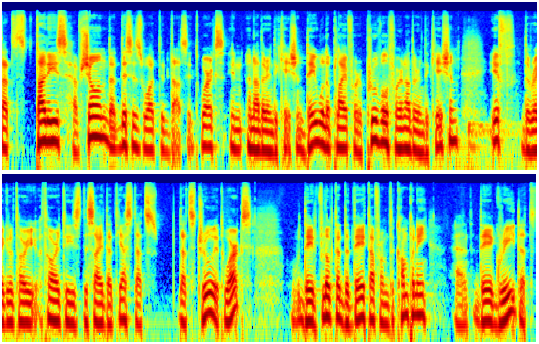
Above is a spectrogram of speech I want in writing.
that studies have shown that this is what it does. It works in another indication. They will apply for approval for another indication if the regulatory authorities decide that yes, that's that's true, it works. They've looked at the data from the company and they agree that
